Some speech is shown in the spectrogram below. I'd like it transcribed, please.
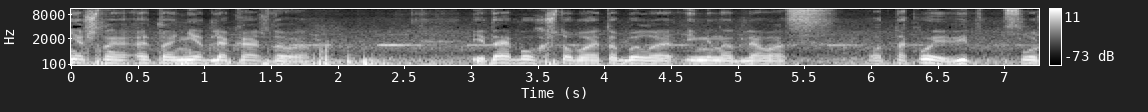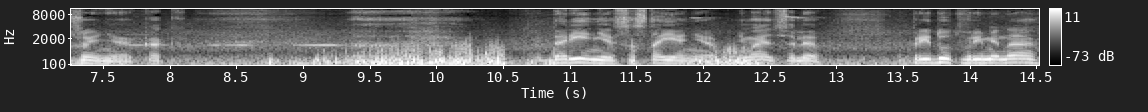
конечно, это не для каждого. И дай Бог, чтобы это было именно для вас. Вот такой вид служения, как э, дарение состояния, понимаете ли? Придут времена,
